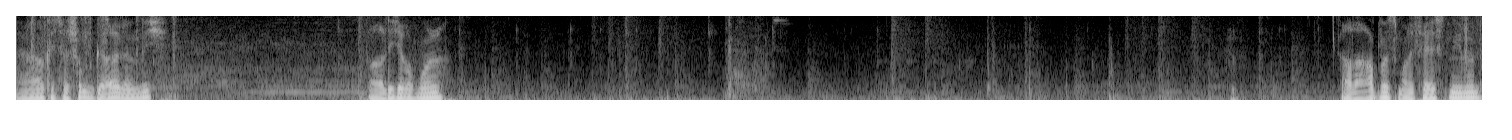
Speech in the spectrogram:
Ja, okay, das wäre schon geil eigentlich. Behalte ich einfach mal. Ah, da haben wir es. Manifest nehmen.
